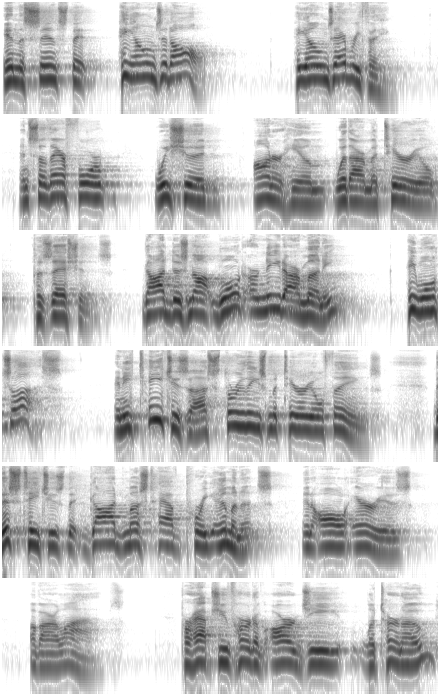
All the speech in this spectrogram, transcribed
in the sense that He owns it all. He owns everything. And so, therefore, we should honor Him with our material possessions. God does not want or need our money, He wants us. And He teaches us through these material things. This teaches that God must have preeminence in all areas of our lives. Perhaps you've heard of R.G. Letourneau.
